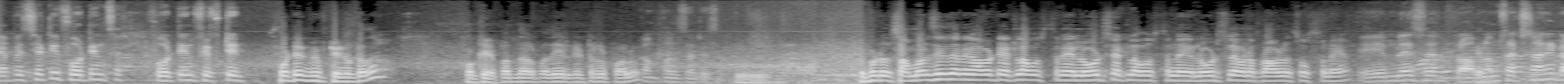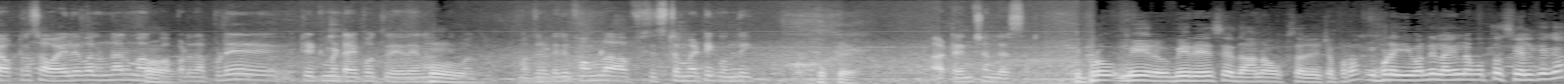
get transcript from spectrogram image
capacity fourteen sir. Fourteen fifteen fourteen fifteen ఉంటుందా? ఓకే పద్నాలుగు పదిహేను లీటర్ల పాలు. Compulsory sir. ఇప్పుడు సమ్మర్ సీజన్ కాబట్టి ఎట్లా వస్తున్నాయి? లోడ్స్ ఎట్లా వస్తున్నాయి? లోడ్స్లో ఏమైనా ప్రాబ్లమ్స్ వస్తున్నాయా? ఏం లేదు సార్. ప్రాబ్లమ్స్ వచ్చినా డాక్టర్స్ అవైలబుల్ ఉన్నారు. మాకు అప్పటిదప్పుడే ట్రీట్మెంట్ అయిపోతుంది ఏదైనా మధ్య డైరీ ఫామ్లో సిస్టమేటిక్ ఉంది. ఓకే. ఆ టెన్షన్ లేదు సార్. ఇప్పుడు మీరు మీరు వేసే దానా ఒకసారి చెప్పరా? ఇప్పుడు ఇవన్నీ లైన్లో మొత్తం సేల్కేగా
